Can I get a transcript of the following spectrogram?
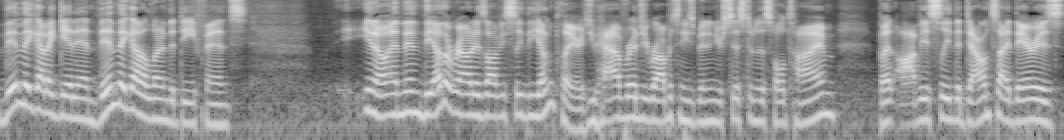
Then they got to get in. Then they got to learn the defense. You know, and then the other route is obviously the young players. You have Reggie Robinson; he's been in your system this whole time, but obviously the downside there is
